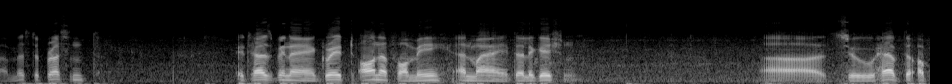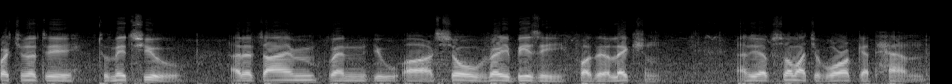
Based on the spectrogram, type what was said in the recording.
Uh, Mr. President, it has been a great honor for me and my delegation uh, to have the opportunity to meet you at a time when you are so very busy for the election and you have so much of work at hand.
